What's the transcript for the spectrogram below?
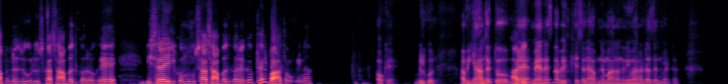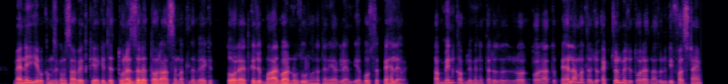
آپ نزول اس کا ثابت کرو گے اسرائیل کو موسا ثابت کرو گے پھر بات ہوگی نا۔ اوکے بالکل۔ اب یہاں تک تو میں نے ثابت کیا چلے آپ نے مانا نہیں مانا ڈزنٹ میٹر میں نے یہ کم سے کم ثابت کیا کہ جب تونس ضلع تورات سے مطلب ہے کہ تورات کے جو بار بار نزول ہو رہا تھا یعنی اگلے انبیاء اس سے پہلے کب، من قبل میں نے تورات تو پہلا مطلب جو ایکچوئل میں جو تورات نازل ہوئی تھی فرسٹ ٹائم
